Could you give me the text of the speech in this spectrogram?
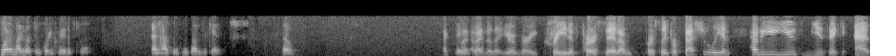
one of my most important creative tools, and has been since I was a kid. So. Excellent. And I know that you're a very creative person, um, personally, professionally. And how do you use music as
